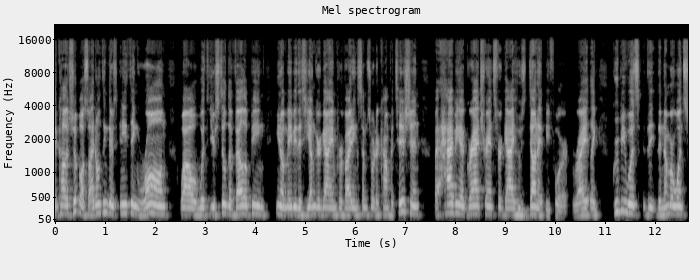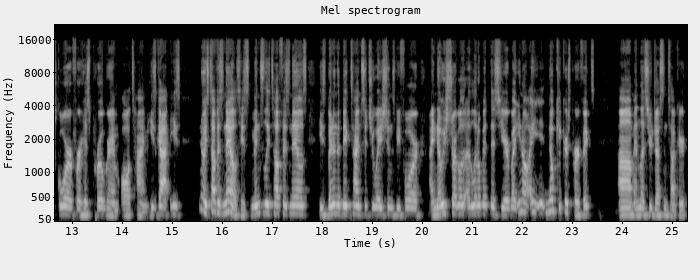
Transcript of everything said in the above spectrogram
to college football. So I don't think there's anything wrong while with you're still developing, you know, maybe this younger guy and providing some sort of competition, but having a grad transfer guy who's done it before, right? Like Grupe was the, the number one scorer for his program all time. He's got he's you know, he's tough as nails. He's mentally tough as nails. He's been in the big time situations before. I know he struggled a little bit this year, but you know, no kicker's perfect um, unless you're Justin Tucker.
